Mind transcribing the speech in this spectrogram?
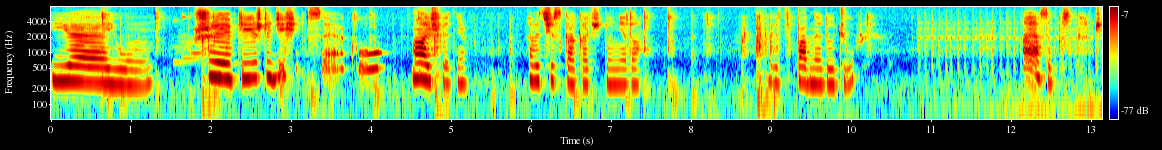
Jeju. Szybciej, jeszcze 10 sekund. No i świetnie. Nawet się skakać tu nie da. Bo wpadnę do dziury. A ja sobie poskaczę.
